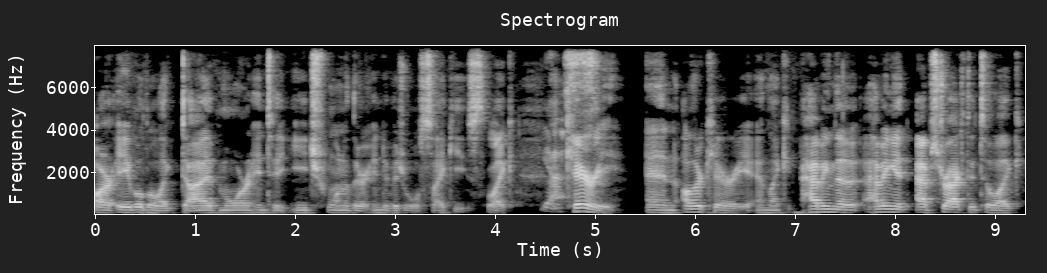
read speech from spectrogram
are able to like dive more into each one of their individual psyches, like Yes. Carrie and other Carrie, and like having the having it abstracted to like,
